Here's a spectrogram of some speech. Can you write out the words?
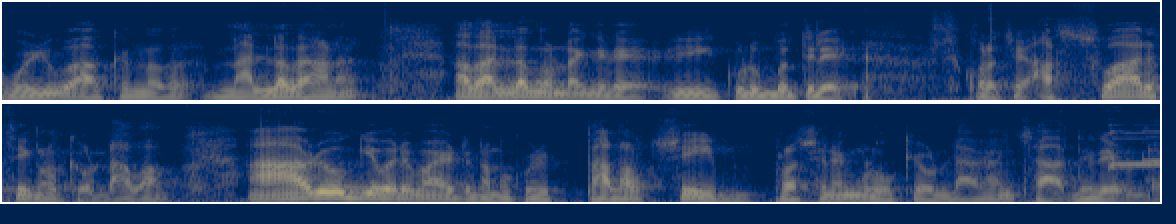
ഒഴിവാക്കുന്നത് നല്ലതാണ്. അതല്ലെന്നുണ്ടെങ്കിൽ ഈ കുടുംബത്തിൽ കുറച്ച് അസ്വാരസ്യങ്ങളൊക്കെ ഉണ്ടാവാം. ആരോഗ്യപരമായിട്ട് നമുക്കൊരു തളർച്ചയും പ്രശ്നങ്ങളും ഒക്കെ ഉണ്ടാകാൻ സാധ്യതയുണ്ട്.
